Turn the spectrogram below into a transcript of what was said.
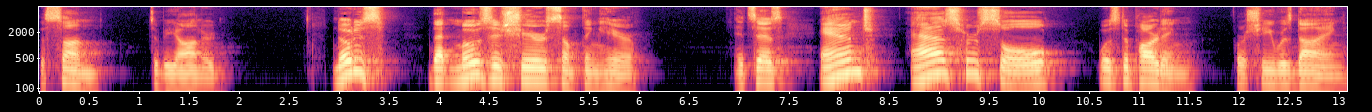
the son to be honored. Notice that Moses shares something here. It says, And as her soul was departing, for she was dying,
